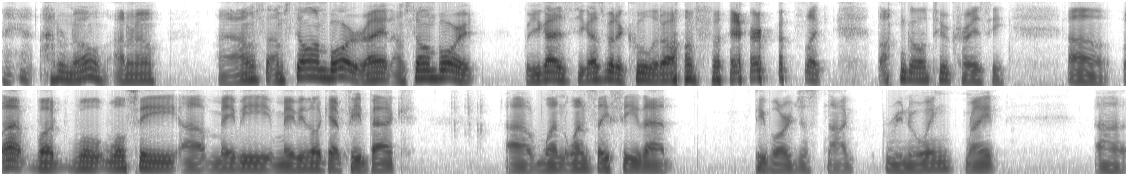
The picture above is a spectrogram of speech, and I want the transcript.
man, I don't know. I don't know. I'm I'm still on board, right? I'm still on board. But you guys, you guys better cool it off there. it's like, don't go too crazy. Uh, but but we'll we'll see. Uh, maybe maybe they'll get feedback. Uh, when once they see that people are just not renewing, right? Uh,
